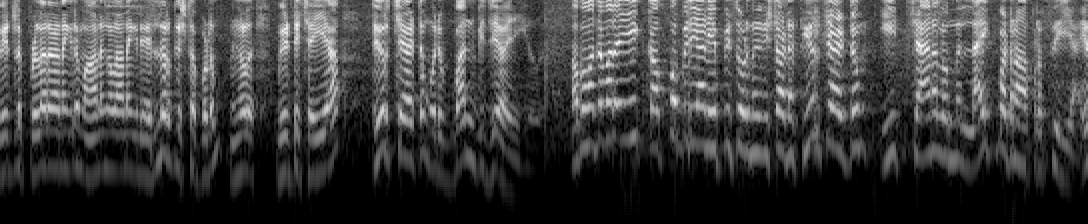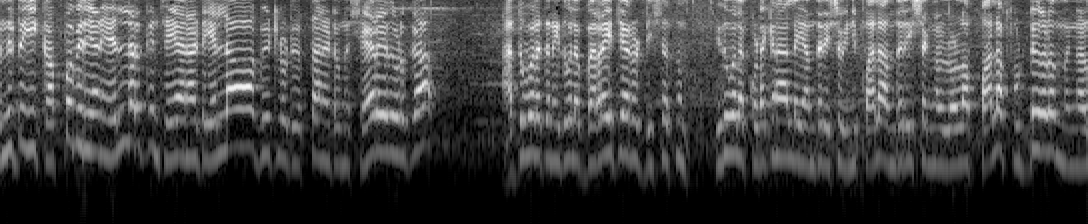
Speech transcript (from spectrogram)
വീട്ടിൽ പിള്ളേരാണെങ്കിലും ആണുങ്ങളാണെങ്കിലും എല്ലാവർക്കും ഇഷ്ടപ്പെടും. നിങ്ങൾ വീട്ടിൽ ചെയ്യുക. തീർച്ചയായിട്ടും ഒരു വൻ വിജയമായിരിക്കും അപ്പോൾ മച്ചന്മാരെ ഈ കപ്പ ബിരിയാണി എപ്പിസോഡ് നിങ്ങൾക്ക് ഇഷ്ടമായിട്ട് തീർച്ചയായിട്ടും ഈ ചാനൽ ഒന്ന് ലൈക്ക് ബട്ടൺ ആ പ്രസ് ചെയ്യുക. എന്നിട്ട് ഈ കപ്പ ബിരിയാണി എല്ലാവർക്കും ചെയ്യാനായിട്ട് എല്ലാ വീട്ടിലോട്ട് എത്താനായിട്ട് ഒന്ന് ഷെയർ ചെയ്ത് കൊടുക്കുക. അതുപോലെ തന്നെ ഇതുപോലെ വെറൈറ്റി ആയിട്ട് ഡിഷസും ഇതുപോലെ കൊടക്കനാലിലെ അന്തരീക്ഷം ഇനി പല അന്തരീക്ഷങ്ങളിലുള്ള പല ഫുഡുകളും നിങ്ങൾ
